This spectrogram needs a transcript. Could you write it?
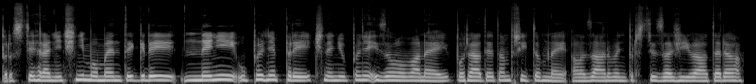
prostě hraniční momenty, kdy není úplně pryč, není úplně izolovaný, pořád je tam přítomný, ale zároveň prostě zažívá teda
